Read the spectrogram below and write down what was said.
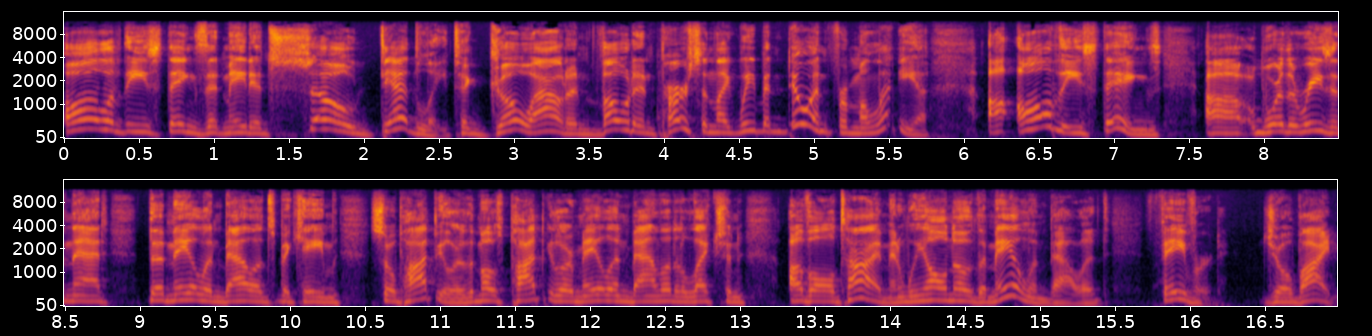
all of these things that made it so deadly to go out and vote in person like we've been doing for millennia. Uh, all these things uh, were the reason that the mail-in ballots became so popular, the most popular mail-in ballot election of all time. And we all know the mail-in ballot favored Joe Biden.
